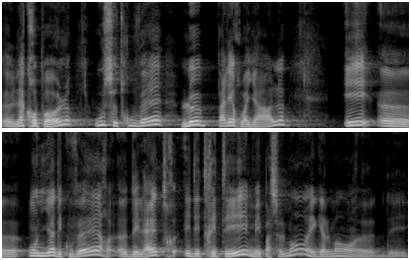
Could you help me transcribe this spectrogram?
euh, l'acropole, où se trouvait le palais royal. Et euh, on y a découvert des lettres et des traités, mais pas seulement, également des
